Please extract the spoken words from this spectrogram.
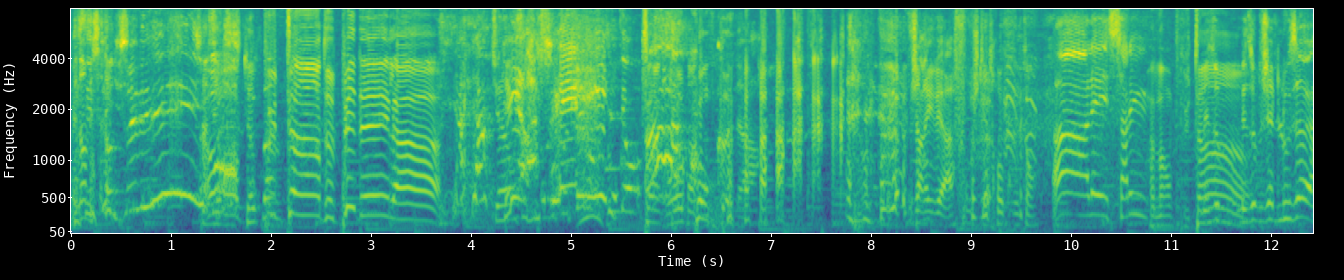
Mais non, mais C'est ça, ça Oh n'existe pas. putain de PD là Terracid c'était en- Putain, gros Oh, con connard. J'arrivais à fond, j'étais trop content. allez, salut. Ah non, putain. Mes, ob- mes objets de loser.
